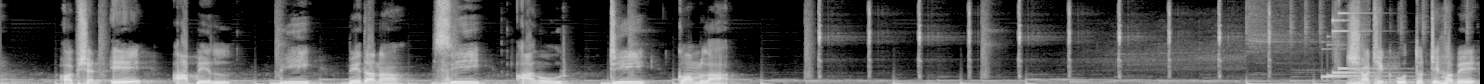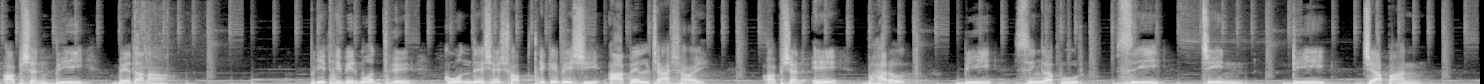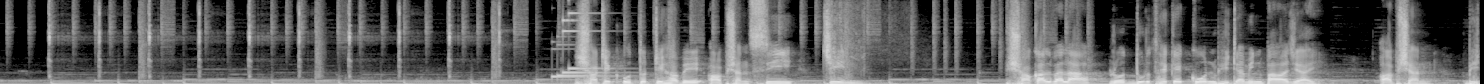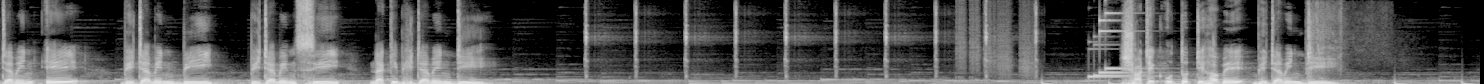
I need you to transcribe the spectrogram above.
Option A, apple. বি বেদানা সি আঙুর ডি কমলা। সঠিক উত্তরটি হবে অপশান বি বেদানা। পৃথিবীর মধ্যে কোন দেশে সবথেকে বেশি আপেল চাষ হয়? Option A Bharat. B Singapore. C চীন। D Japan. সঠিক উত্তরটি হবে অপশান সি, চীন। সকালবেলা রোদ্দুর থেকে কোন ভিটামিন পাওয়া যায়? Option, vitamin A, vitamin B, vitamin C নাকি ভিটামিন ডি? সঠিক উত্তরটি হবে ভিটামিন ডি।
